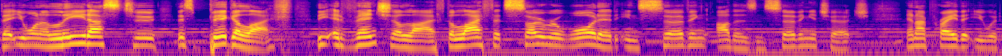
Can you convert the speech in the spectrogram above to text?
that you want to lead us to this bigger life, the adventure life, the life that's so rewarded in serving others and serving your church. And I pray that you would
